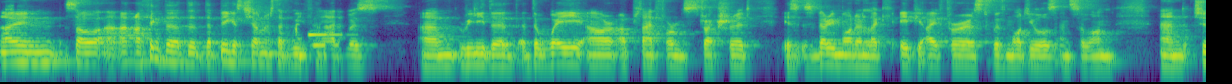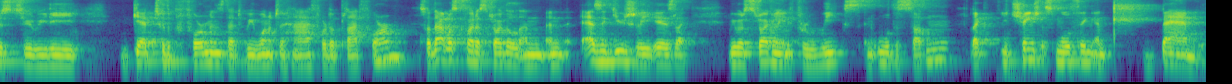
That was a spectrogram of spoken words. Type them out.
I mean, so I, I think the, the, the biggest challenge that we've had was um, really the the way our, our platform is structured is, is very modern, like API first with modules and so on, and just to really get to the performance that we wanted to have for the platform. So that was quite a struggle, and and as it usually is, like we were struggling for weeks, and all of a sudden, like you change a small thing, and bam,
